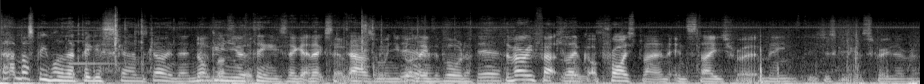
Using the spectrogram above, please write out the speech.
That must be one of their biggest scams going there. Not yeah, giving you a be. thing they get an extra yeah, thousand when you've got yeah. to leave the border. Yeah. The very fact that they've got a price plan in stage for it means you're just going to get screwed over.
